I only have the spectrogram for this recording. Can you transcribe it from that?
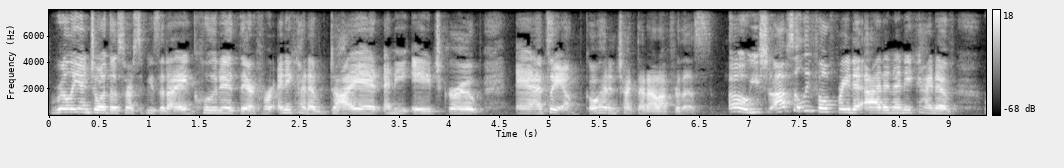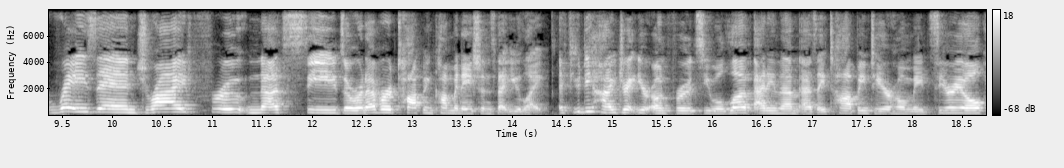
really enjoy those recipes that I included there for any kind of diet, any age group, and so yeah, go ahead and check that out after this. Oh, you should absolutely feel free to add in any kind of raisin, dried fruit, nuts, seeds, or whatever topping combinations that you like. If you dehydrate your own fruits, you will love adding them as a topping to your homemade cereal,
